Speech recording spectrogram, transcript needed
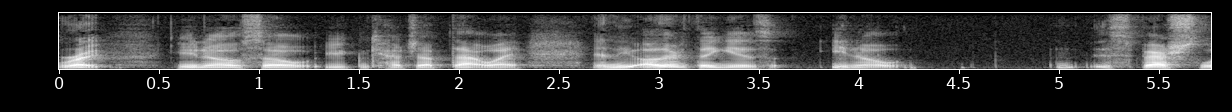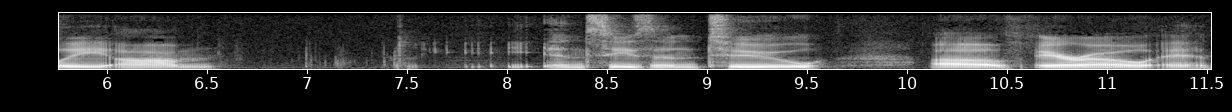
Right. you know so you can catch up that way and the other thing is you know especially um, in season two of Arrow and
